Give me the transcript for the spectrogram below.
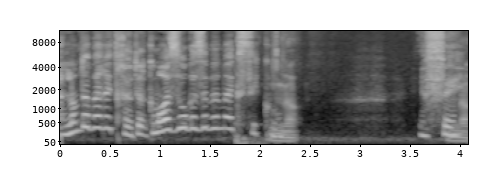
אני לא מדבר איתך יותר, כמו הזוג הזה במקסיקו. לא, יפה. לא.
